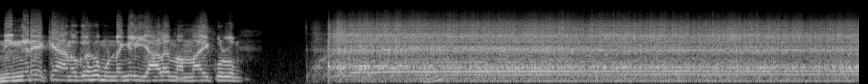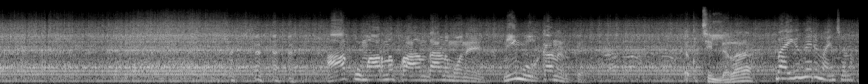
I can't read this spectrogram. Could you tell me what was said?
നിങ്ങളുടെയൊക്കെ അനുഗ്രഹം ഉണ്ടെങ്കിൽ ഇയാൾ നന്നായിക്കൊള്ളും. കുമാറിന് പ്രാന്താണ് മോനെ. നീ മുറുക്കാൻ എടുക്ക്. ചില്ലറ. വൈകുന്നേരം വാങ്ങിച്ചോളാം.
